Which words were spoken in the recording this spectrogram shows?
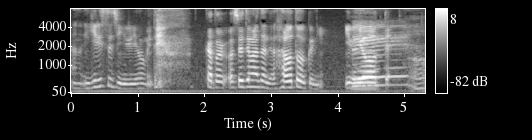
あのイギリス人いるよみたいなこと教えてもらったんだよハロートークにいるよって、へーあうんう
